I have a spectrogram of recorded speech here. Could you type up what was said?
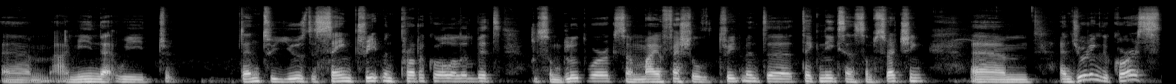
Um, I mean that we tr- tend to use the same treatment protocol a little bit, some glute work, some myofascial treatment uh, techniques, and some stretching. Um, and during the course,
